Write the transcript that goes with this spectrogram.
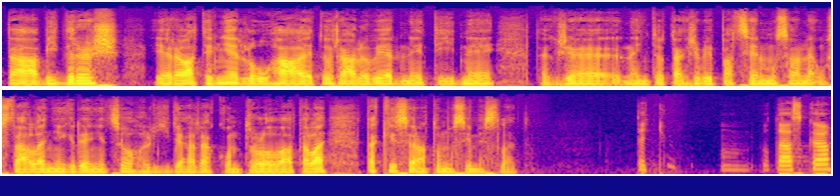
ta výdrž je relativně dlouhá, je to řádově dny, týdny, takže není to tak, že by pacient musel neustále někde něco hlídat a kontrolovat, ale taky se na to musí myslet. Teď Otázka,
